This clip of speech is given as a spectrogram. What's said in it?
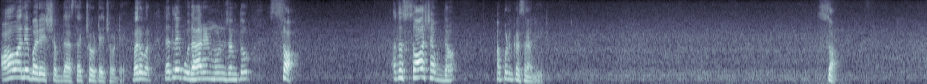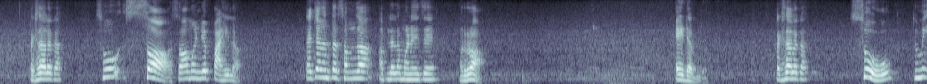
ऑवाले बरेच शब्द असतात छोटे छोटे. बरोबर? त्यातलं एक उदाहरण म्हणून सांगतो. सॉ. आता सॉ शब्द आपण कसा लिहितो? सॉ. लक्षात आलं का? सो सॉ. सॉ म्हणजे पाहिलं. त्याच्यानंतर समजा आपल्याला म्हणायचं आहे रॉ. ए डब्ल्यू लक्षात आलं का? सो तुम्ही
